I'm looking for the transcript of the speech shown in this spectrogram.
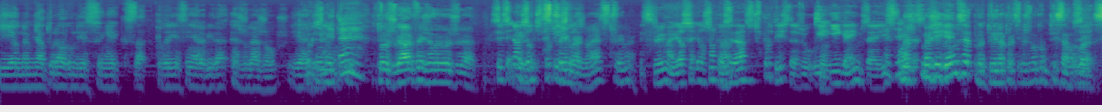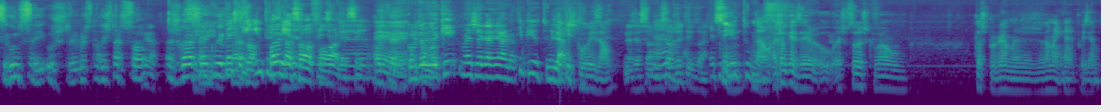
e eu, na minha altura, algum dia sonhei que se- poderia sonhar a vida a jogar jogos. E é, Por exemplo. permitir- Estou a jogar, vejam eu a jogar. Sim, sim, não, e são desportistas. Streamer, não é? Streamer. Streamer, eles, eles são considerados desportistas. O Sim. e- e-games é isso. Sim. Mas, mas e-games é, pronto, tu ainda participas de uma competição. Agora, segundo sei, os streamers podem estar só Yeah. a jogar Sim. sem entreter. podem estar só a falar, que- assim. É, Como é estamos como- aqui, mas a ganhar Tipo YouTube. É milhares. tipo televisão. Mas é o nosso Não. objetivo, é? É tipo Sim, YouTube. não. Então quer dizer, as pessoas que vão. aqueles programas da manhã, por exemplo,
